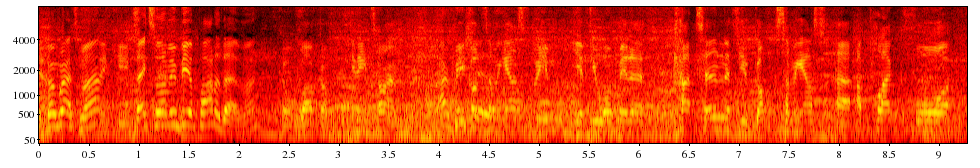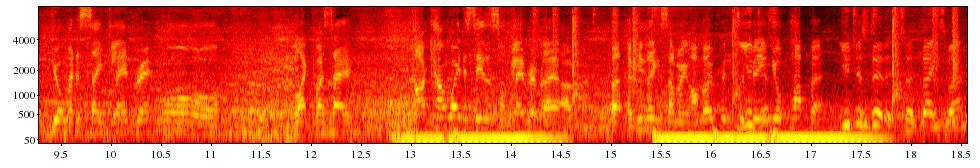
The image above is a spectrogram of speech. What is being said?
Yeah. Congrats, man. Thank you. Thanks for letting me be a part of that, man. Cool, welcome. Anytime. I If appreciate you've got it. something else for you, if you want me to cut in, if you've got something else, uh, a plug for, if you want me to say Gladrap more, or like if I say, I can't wait to see this on Gladrap later. I don't know. But if you think of something, I'm open to You being just- your puppet. You just did it, so thanks, man.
